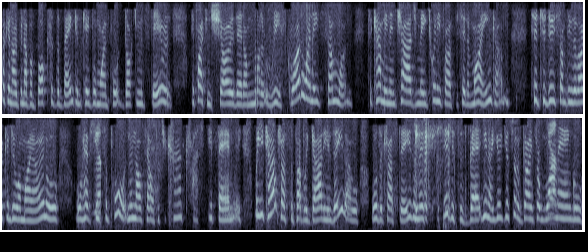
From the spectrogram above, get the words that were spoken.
I can open up a box at the bank and keep all my important documents there. And if I can show that I'm not at risk, why do I need someone to come in and charge me 25% of my income to, to do something that I can do on my own or, or have some Yep. support? And then they'll say, oh, but you can't trust your family. Well, you can't trust the public guardians either or, or the trustees. And they're, they're just as bad. You know, you're, you're sort of going from one angle.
